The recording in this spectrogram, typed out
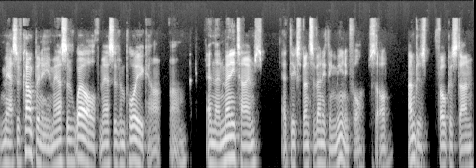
massive company, massive wealth, massive employee count, um, and then many times at the expense of anything meaningful. So I'm just focused on,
